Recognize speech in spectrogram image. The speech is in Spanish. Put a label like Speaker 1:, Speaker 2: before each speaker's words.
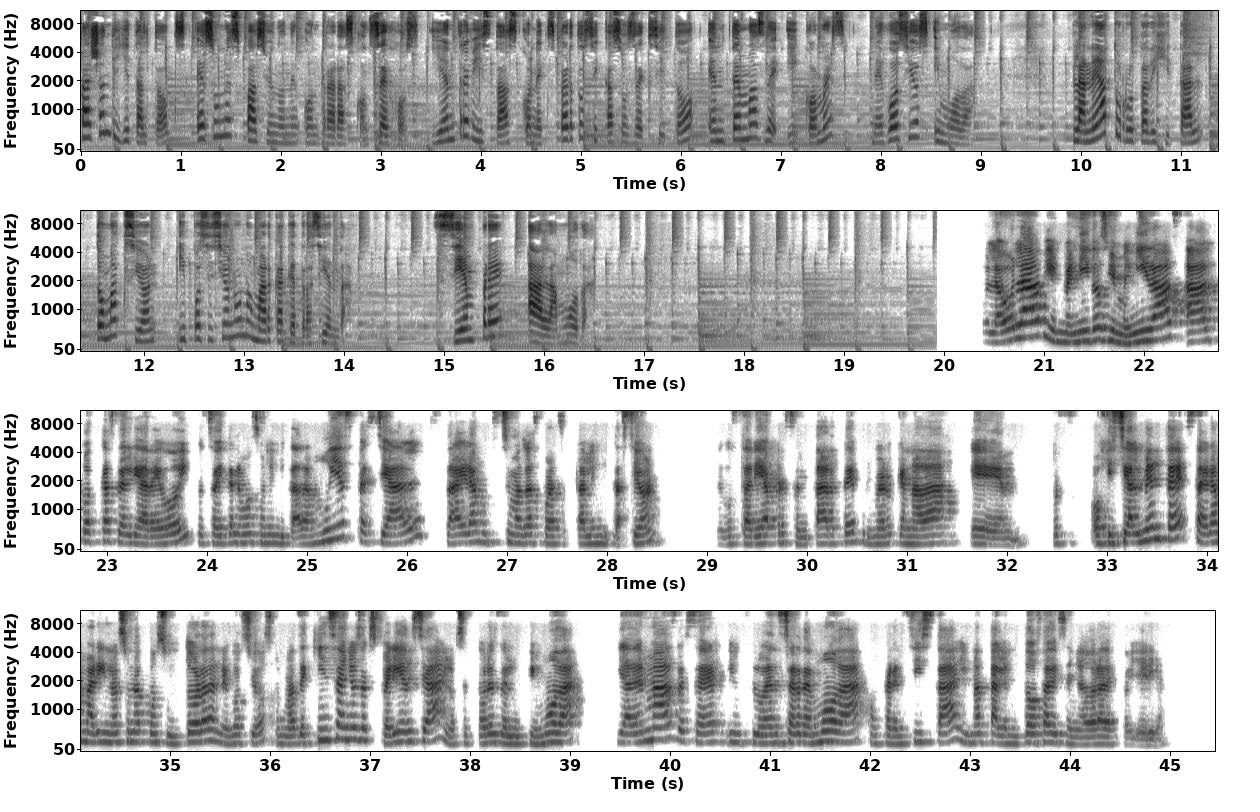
Speaker 1: Fashion Digital Talks es un espacio en donde encontrarás consejos y entrevistas con expertos y casos de éxito en temas de e-commerce, negocios y moda. Planea tu ruta digital, toma acción y posiciona una marca que trascienda. Siempre a la moda. Hola, hola, bienvenidos, bienvenidas al podcast del día de hoy. Pues hoy tenemos una invitada muy especial. Zaira, muchísimas gracias por aceptar la invitación. Me gustaría presentarte, primero que nada, eh, pues, oficialmente, Zaira Marino es una consultora de negocios con más de 15 años de experiencia en los sectores de look y moda, y además de ser influencer de moda, conferencista y una talentosa diseñadora de joyería.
